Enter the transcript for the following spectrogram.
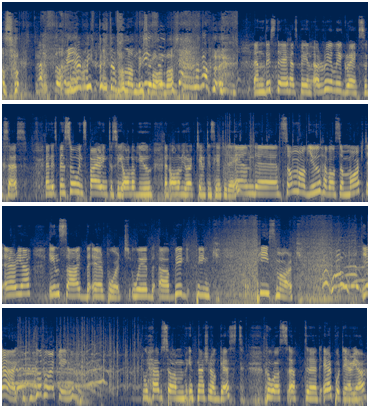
Alltså, vi är mitt ute på landningsbanan. And this day has been a really great success. And it's been so inspiring to see all of you and all of your activities here today. And uh, some of you have also marked the area inside the airport with a big pink peace mark. Yeah, good working. We have some international guests who was at the airport area,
